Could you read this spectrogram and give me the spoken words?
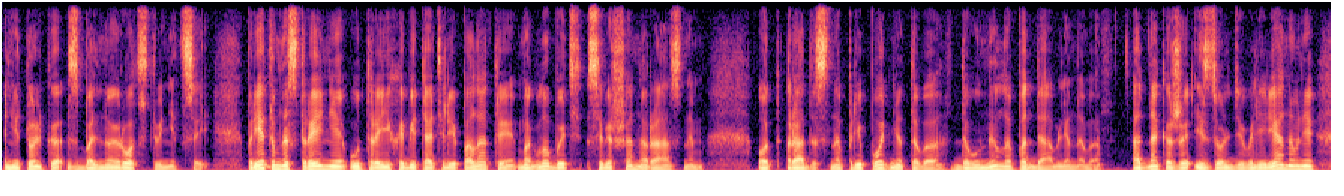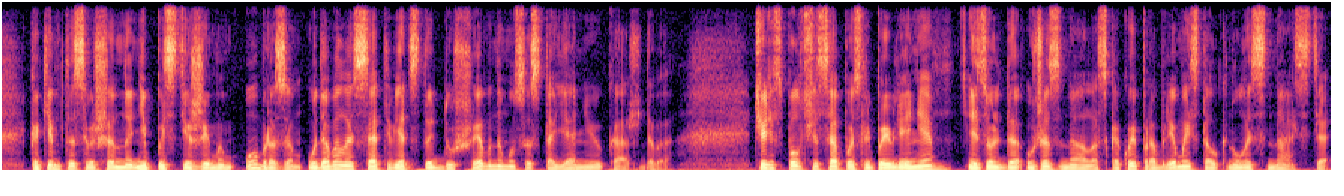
а не только с больной родственницей. При этом настроение у троих обитателей палаты могло быть совершенно разным, от радостно приподнятого до уныло подавленного. Однако же Изольде Валерьяновне каким-то совершенно непостижимым образом удавалось соответствовать душевному состоянию каждого. Через полчаса после появления Изольда уже знала, с какой проблемой столкнулась Настя,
